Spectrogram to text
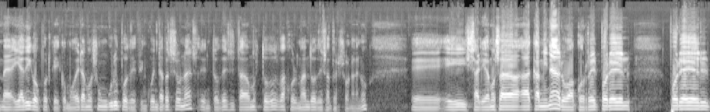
ya digo, porque como éramos un grupo de 50 personas, entonces estábamos todos bajo el mando de esa persona, ¿no? Eh, y salíamos a, caminar o a correr por el por el,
